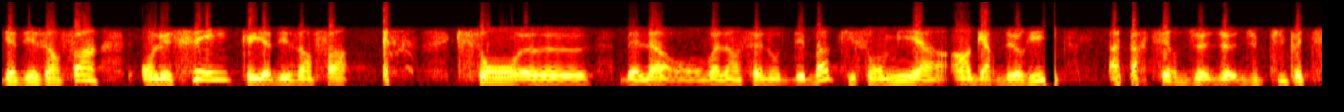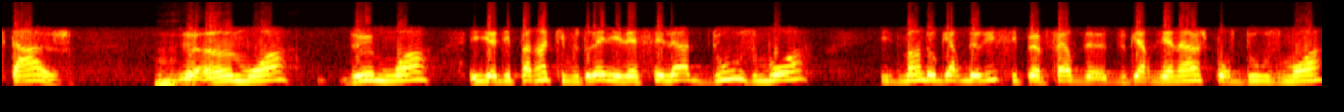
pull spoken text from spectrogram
Il y a des enfants, on le sait qu'il y a des enfants qui sont, euh, ben là, on va lancer un autre débat, qui sont mis à- en garderie à partir de- de- du plus petit âge, de un mois, deux mois. Et il y a des parents qui voudraient les laisser là 12 mois. Ils demandent aux garderies s'ils peuvent faire de- du gardiennage pour 12 mois.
